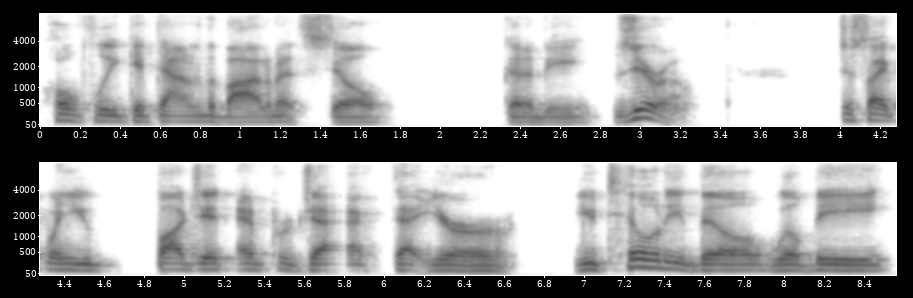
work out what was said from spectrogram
hopefully get down to the bottom. It's still going to be zero. Just like when you budget and project that your utility bill will be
